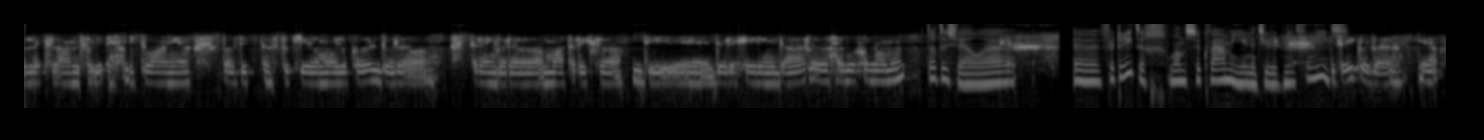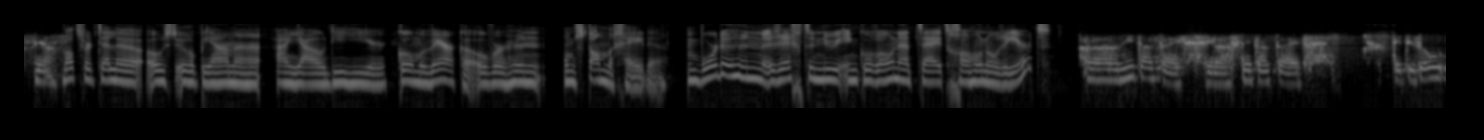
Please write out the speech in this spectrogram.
Letland, Lituanië, was dit een stukje moeilijker door uh, strengere maatregelen die de regering daar uh, hebben genomen. Dat is wel verdrietig, want ze kwamen hier natuurlijk niet voor niets. Zeker wel, ja. ja. Wat vertellen Oost-Europeanen aan jou die hier komen werken over hun omstandigheden? Worden hun rechten nu in coronatijd gehonoreerd? niet altijd, helaas, niet altijd. Het is ook,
